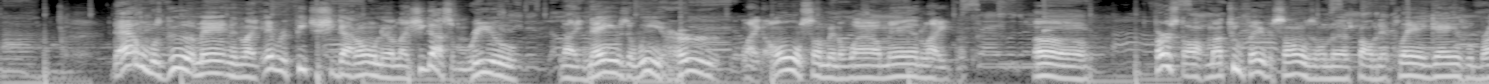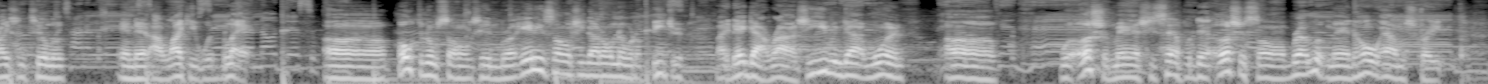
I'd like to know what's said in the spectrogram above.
the album was good, man, and like every feature she got on there, like she got some real like names that we heard like on something in a while, man. Like uh first off, my two favorite songs on there is probably that playing games with Bryson Tiller and that I like it with 6LACK. Uh, both of them songs hitting, bro. Any song she got on there with a feature, like they got right. She even got one uh with Usher, man. She sampled that Usher song, bro. Look, man, the whole album straight.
